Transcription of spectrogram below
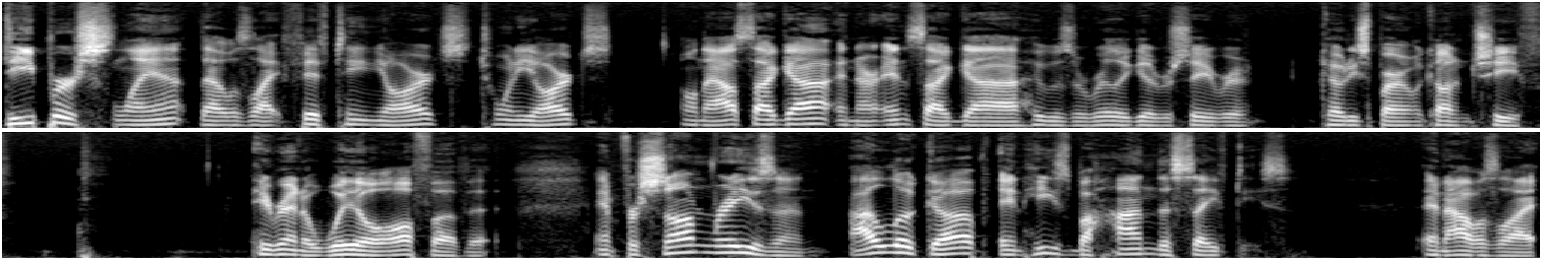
deeper slant that was like 15 yards, 20 yards on the outside guy. And our inside guy, who was a really good receiver, Cody Spurn, we called him Chief he ran a wheel off of it. And for some reason, I look up and he's behind the safeties. And I was like,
